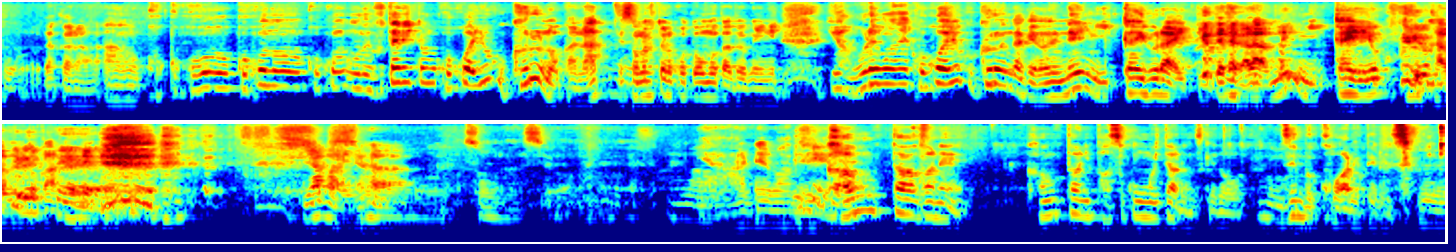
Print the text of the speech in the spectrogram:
そうだからあのこここここのここのね2人ともここはよく来るのかなってその人のことを思った時に「いや俺もねここはよく来るんだけどね年に1回ぐらい」って言ってたから 年に1回でよく来る買うとかって。えやばいな。そうなんですよ。いやあれはね。カウンターがねカウンターにパソコン置いてあるんですけど、うん全部壊れてるんですよ。うん。デ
